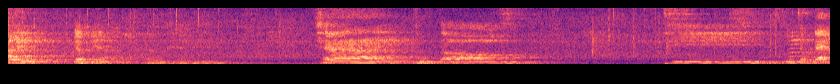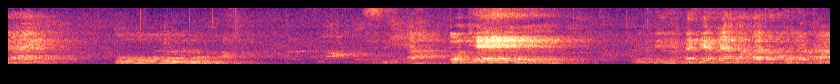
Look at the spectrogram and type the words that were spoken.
เลย แบบนี้โอเคใช่ ถูกต้อง T ดูจำได้ไหม O อ่าโอเคโอเค ได้ทำได้ด็อกเตอร์แล้วนะ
